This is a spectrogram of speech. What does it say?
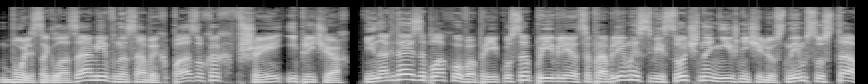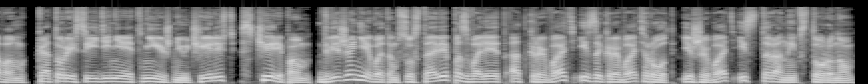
боль за глазами, в носовых пазухах, в шее и плечах. Иногда из-за плохого прикуса появляются проблемы с височно-нижнечелюстным суставом, который соединяет нижнюю челюсть с черепом. Движение в этом суставе позволяет открывать и закрывать рот и жевать из стороны в сторону.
